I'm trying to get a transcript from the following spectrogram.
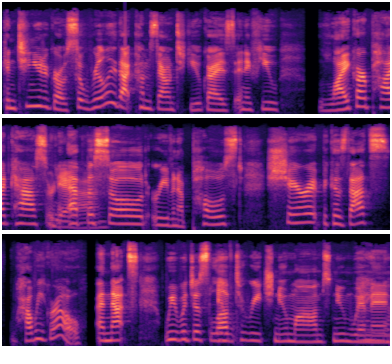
continue to grow. So really that comes down to you guys. And if you like our podcast or an Yeah. episode or even a post, share it because that's how we grow. And that's we would just love And- to reach new moms, new women,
